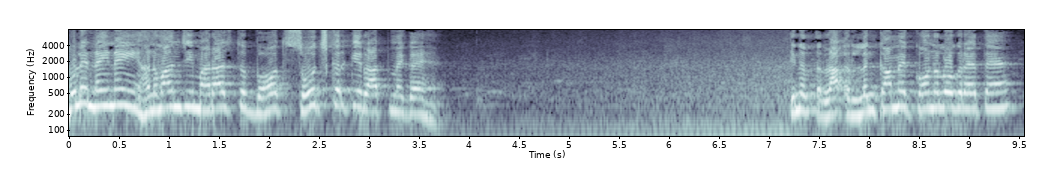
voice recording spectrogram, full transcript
बोले, नहीं नहीं, हनुमान जी महाराज तो बहुत सोच करके रात में गए हैं। इन लंका में कौन लोग रहते हैं?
